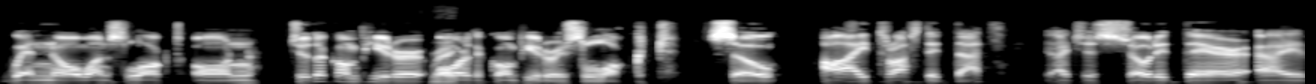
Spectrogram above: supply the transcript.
when no one's logged on to the computer right. or the computer is locked. So I trusted that. I just showed it there. I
